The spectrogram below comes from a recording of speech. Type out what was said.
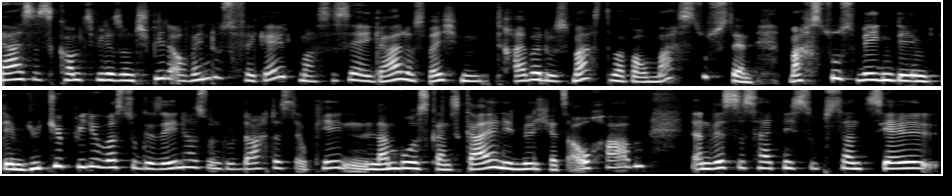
da ist es, kommt es wieder so ins Spiel, auch wenn du es für Geld machst, ist ja egal, aus welchem Treiber du es machst, aber warum machst du es denn? Machst du es wegen dem, dem YouTube-Video, was du gesehen hast und du dachtest, okay, ein Lambo ist ganz geil, den will ich jetzt auch haben, dann wirst es halt nicht substanziell,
